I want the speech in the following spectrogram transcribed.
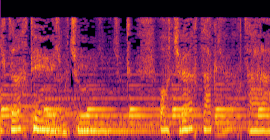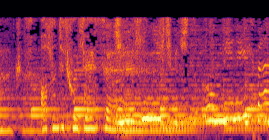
уулзах тэр л мөчүүд уучрах цаг цаг олон жил хүлээсэн. Чиний ч биш зөв миний бай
